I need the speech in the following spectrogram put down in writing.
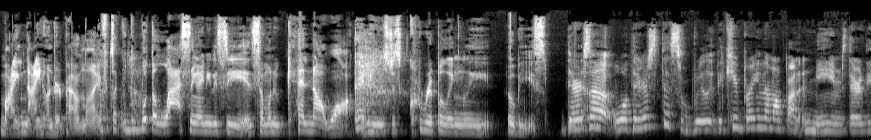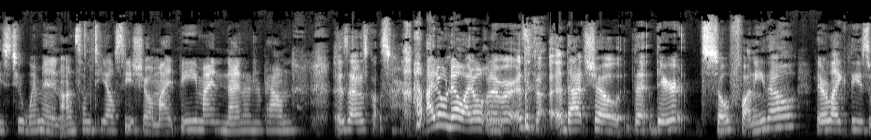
my 900 pound life. It's like what the last thing I need to see is someone who cannot walk and who's just cripplingly obese. There's a well, there's this really. They keep bringing them up on memes. There are these two women on some TLC show. Might be my 900 pound. Is that it's called? Sorry. I don't know. I don't. Whatever. It's, that show. That they're so funny though. They're like these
